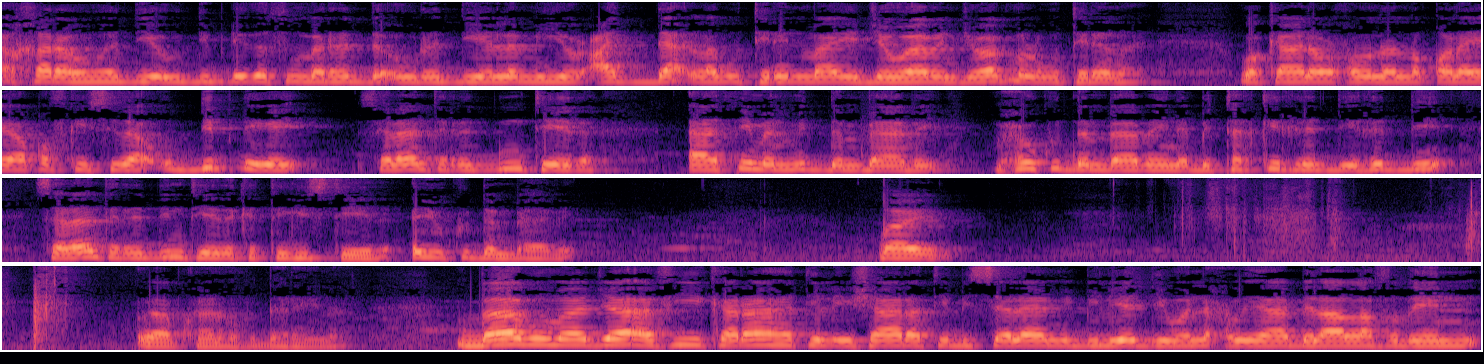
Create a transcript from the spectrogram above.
akharahu haddii uu dibdhigo uma radda uu radiyo lam yucadda lagu tirin maayo jawaaban jawaab ma lagu tirinayo wa kaana wuxuuna noqonayaa qofkii sidaa u dibdhigay salaanta radinteeda aathiman mid dembaabay muxuu ku dembaabayna bitarki raddi radi salaanta radinteeda ka tegisteeda ayuu ku dembaabay ayb baabu maa jaaa fi karaahati اlishaarati bsalaami bilyadi wanaxwiha bilaa lafdin.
